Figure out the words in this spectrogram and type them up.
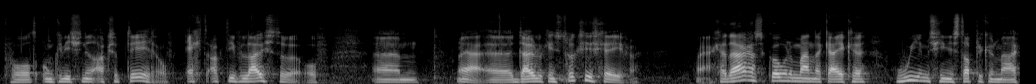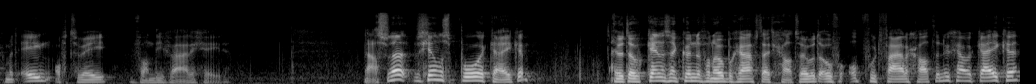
Bijvoorbeeld onconditioneel accepteren of echt actief luisteren of um, nou ja, uh, duidelijke instructies geven. Nou ja, ga daar eens de komende maand naar kijken hoe je misschien een stapje kunt maken met één of twee van die vaardigheden. Nou, als we naar verschillende sporen kijken, we hebben het over kennis en kunde van hoogbegaafdheid gehad. We hebben het over opvoedvaardig gehad. En nu gaan we kijken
